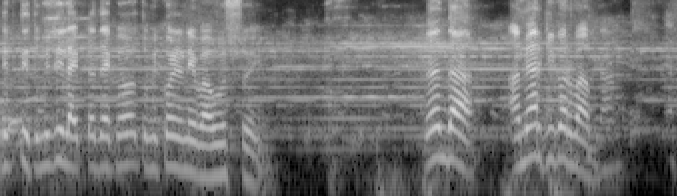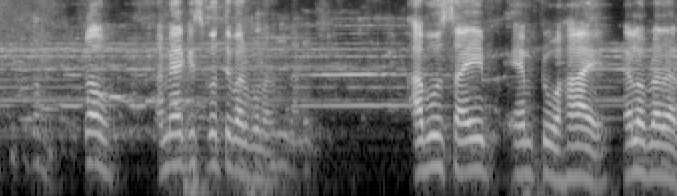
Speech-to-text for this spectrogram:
দীপ্তি, তুমি যদি লাইভটা দেখো, তুমি করে নিবা, অবশ্যই। নয়নদা, আমি আর কি করবাম? কও। আমি আর কিছু করতে পারব না। Abu Saib M two hi hello brother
